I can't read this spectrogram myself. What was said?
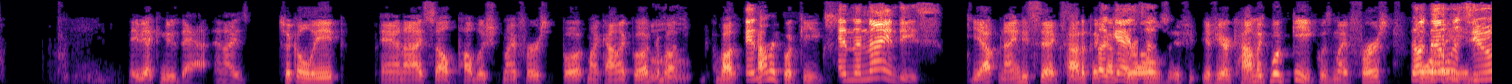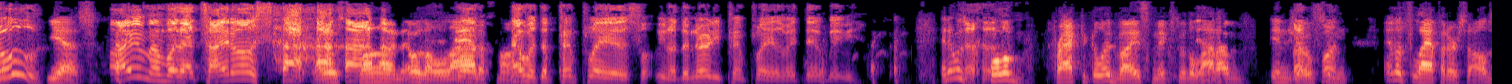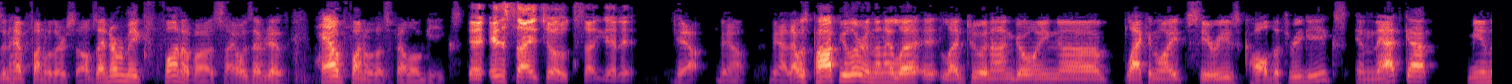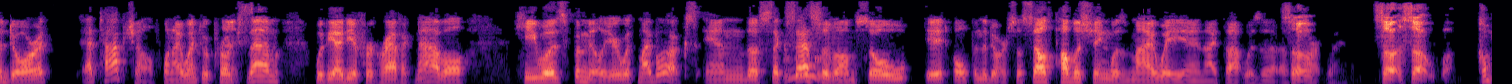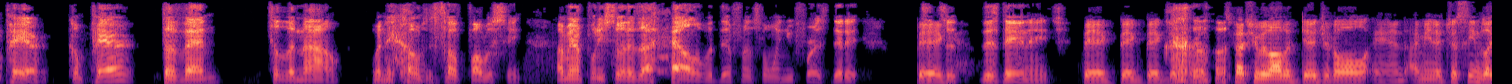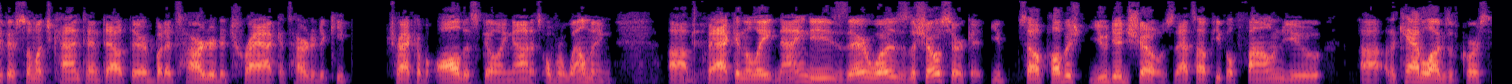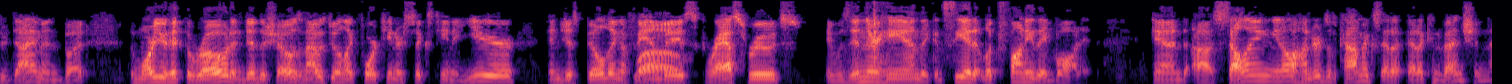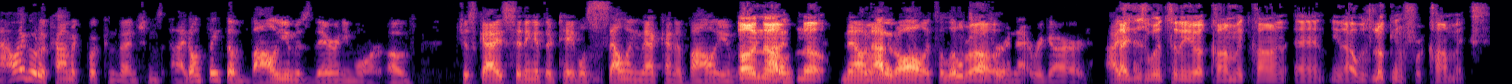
maybe I can do that. And I took a leap and I self-published my first book, my comic book about Ooh. about And- comic book geeks. In the nineties. Yep, 96. How to pick Again, up so- girls if if you're a comic book geek was my first. So that was you? Yes, oh, I remember that title. that was fun. That was a lot Yeah, of fun. That was the pimp players, you know, the nerdy pimp players right there, baby. and it was full of practical advice mixed with a Yeah. lot of in jokes and and let's laugh at ourselves and have fun with ourselves. I never make fun of us. I always have to have fun with us fellow geeks. Yeah, inside jokes. I get it. Yeah, yeah, yeah. That was popular, and then I led it led to an ongoing uh, black and white series called The Three Geeks, and that got me in the door at at Top Shelf. When I went to approach Nice. them with the idea for a graphic novel, he was familiar with my books and the success of them, so it opened the door. So self publishing was my way in. I thought was a, a So- smart way. So, so compare, compare the then to the now when it comes to self-publishing. I mean, I'm pretty sure there's a hell of a difference from when you first did it to, Big. to this day and age. big, big, big difference, especially with all the digital. And I mean, it just seems like there's so much content out there, but it's harder to track. It's harder to keep track of all this going on. It's overwhelming. Uh, back in the late 90s, there was the show circuit. You self published, you did shows. That's how people found you. Uh, the catalogs, of course, through Diamond, but the more you hit the road and did the shows, and I was doing like 14 or 16 a year and just building a fan Wow. base, grassroots. It was in their hand. They could see it. It looked funny. They bought it. And uh, selling, you know, hundreds of comics at a, at a convention. Now I go to comic book conventions and I don't think the volume is there anymore of just guys sitting at their tables selling that kind of volume. Oh no, in- no. no, bro. not at all. It's a little Bro. tougher in that regard. I, I just went to New York Comic Con and, you know, I was looking for comics,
